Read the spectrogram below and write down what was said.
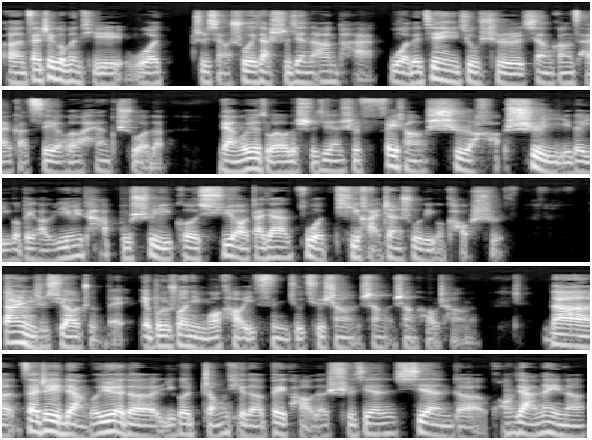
呃，在这个问题，我只想说一下时间的安排。我的建议就是像刚才 Garcia 和 Hank 说的，两个月左右的时间是非常适好适宜的一个备考的，因为它不是一个需要大家做题海战术的一个考试。当然你是需要准备，也不是说你模考一次你就去上上上考场了。那在这两个月的一个整体的备考的时间线的框架内呢？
